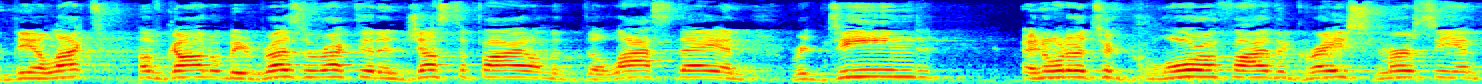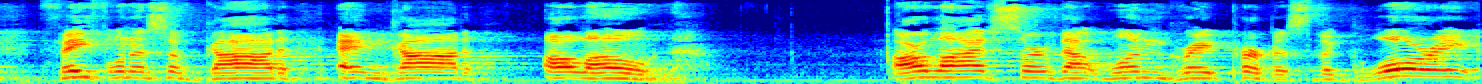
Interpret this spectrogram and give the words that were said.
The elect of God will be resurrected and justified on the, the last day and redeemed in order to glorify the grace, mercy, and faithfulness of God and God alone. Our lives serve that one great purpose the glory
